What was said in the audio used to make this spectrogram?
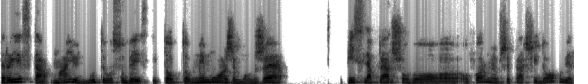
300 мають бути особисті. Тобто ми можемо вже після першого, оформивши перший договір,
